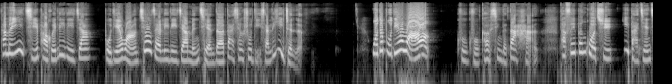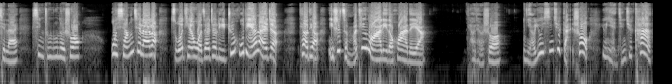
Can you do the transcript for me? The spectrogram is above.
他们一起跑回莉莉家，捕蝶网就在莉莉家门前的大橡树底下立着呢。我的捕蝶网！酷酷高兴地大喊：“他飞奔过去，一把捡起来，兴冲冲地说：‘我想起来了，昨天我在这里追蝴蝶来着。’跳跳，你是怎么听懂阿丽的话的呀？”跳跳说：“你要用心去感受，用眼睛去看，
